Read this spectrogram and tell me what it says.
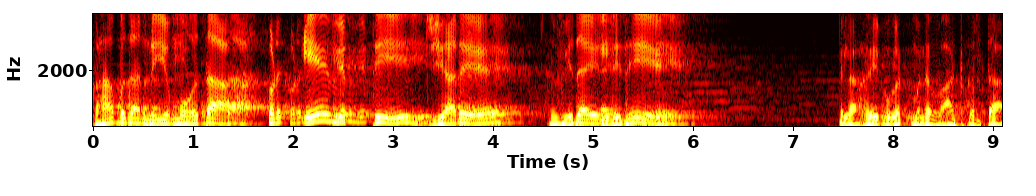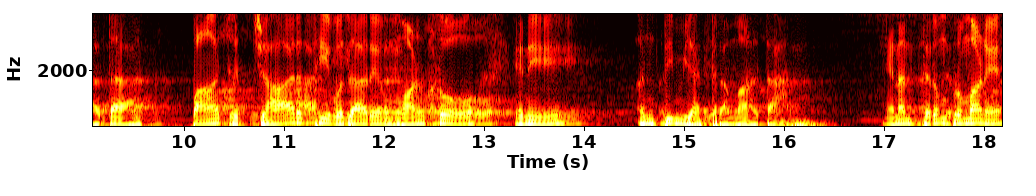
ઘણા બધા નિયમો હતા, પણ એ વ્યક્તિ જ્યારે વિદાય લીધી, પેલા હરિભગત મને વાત કરતા હતા, પાંચ હજારથી વધારે માણસો એની અંતિમ યાત્રામાં હતા. એના ધર્મ પ્રમાણે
